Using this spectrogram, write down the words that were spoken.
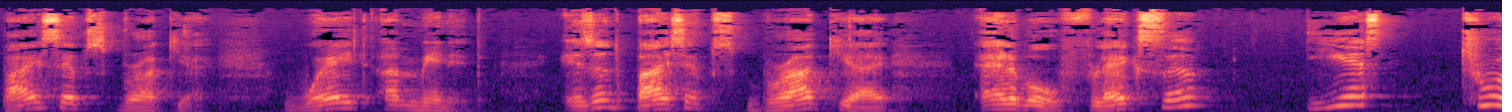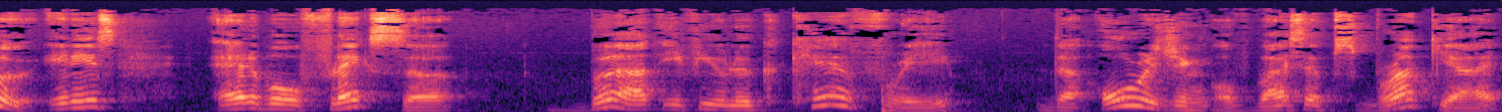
Biceps brachii. Wait a minute. Isn't biceps brachii elbow flexor? Yes, true. It is elbow flexor, but if you look carefully, the origin of biceps brachii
